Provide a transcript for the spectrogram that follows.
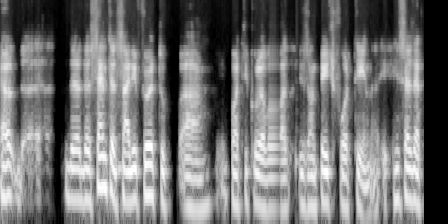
Uh, the, the sentence I referred to uh, in particular was, is on page 14. He says that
